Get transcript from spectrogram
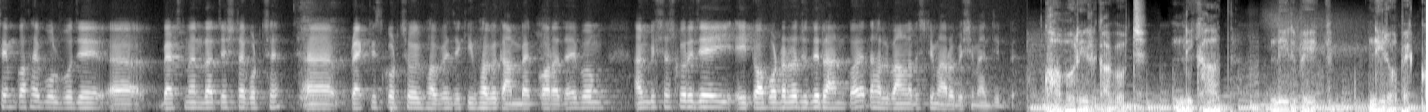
সেম কথাই বলব যে ব্যাটসম্যানরা চেষ্টা করছে প্র্যাকটিস করছে ওইভাবে যে কীভাবে কাম করা যায় এবং আমি বিশ্বাস করি যে এই এই টপ অর্ডারও যদি রান করে, তাহলে বাংলাদেশ টিম আরও বেশি ম্যাচ জিতবে। খবরের কাগজ নিখাত নির্ভীক, নিরপেক্ষ।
